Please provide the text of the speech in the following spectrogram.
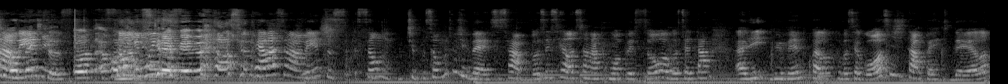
Que eu vou ter que- Relacionamentos. Eu, vou ter que escrever meu relacionamento. Relacionamentos são, tipo, são muito diversos, sabe? Você se relacionar com uma pessoa, você tá ali vivendo com ela porque você gosta de estar perto dela,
